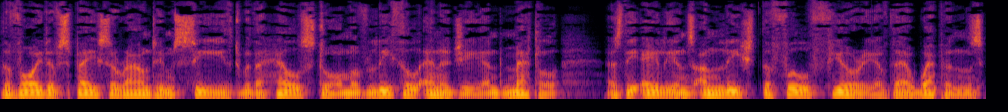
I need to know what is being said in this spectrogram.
The void of space around him seethed with a hellstorm of lethal energy and metal as the aliens unleashed the full fury of their weapons,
